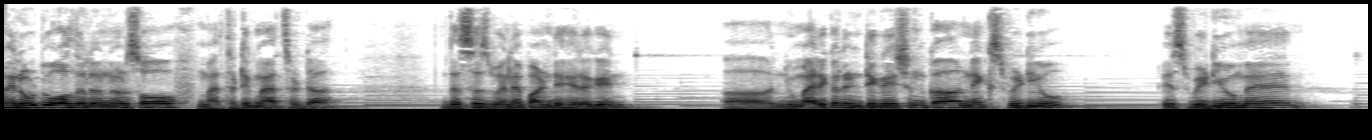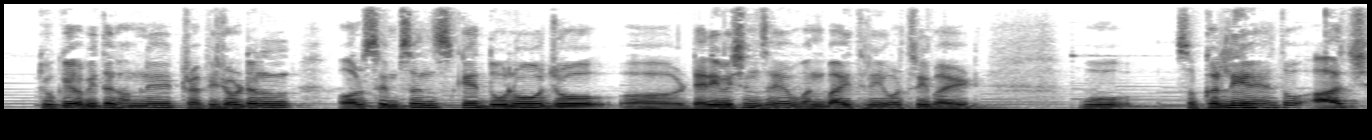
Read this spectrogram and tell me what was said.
hello to all the learners of Mathematic Maths Adda. This is Vinay Pandey here again. Numerical integration का नेक्स्ट वीडियो इस वीडियो में क्योंकि अभी तक हमने ट्रेपिजोडल और सिम्पसन्स के दोनों जो डेरिवेशंस uh, हैं वन बाई थ्री और थ्री बाई एट वो सब कर लिए हैं। तो आज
